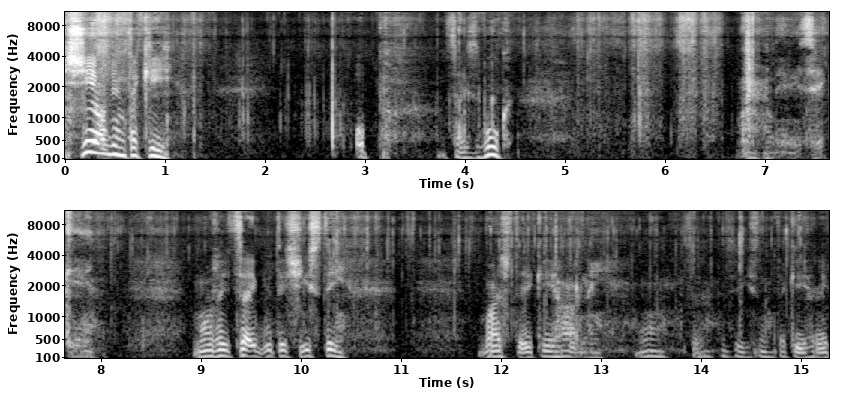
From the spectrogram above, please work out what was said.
ще один такий. Оп, цей звук. Дивіться, який. Може і цей бути чистий. Бачите, який гарний. О, це, звісно, такий гриб.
